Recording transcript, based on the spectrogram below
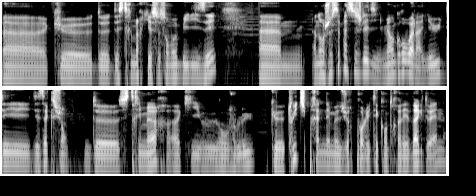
euh, que de, des streamers qui se sont mobilisés, euh, ah non, je sais pas si je l'ai dit, mais en gros, voilà, il y a eu des, des actions de streamers euh, qui ont voulu que Twitch prenne des mesures pour lutter contre les vagues de haine.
